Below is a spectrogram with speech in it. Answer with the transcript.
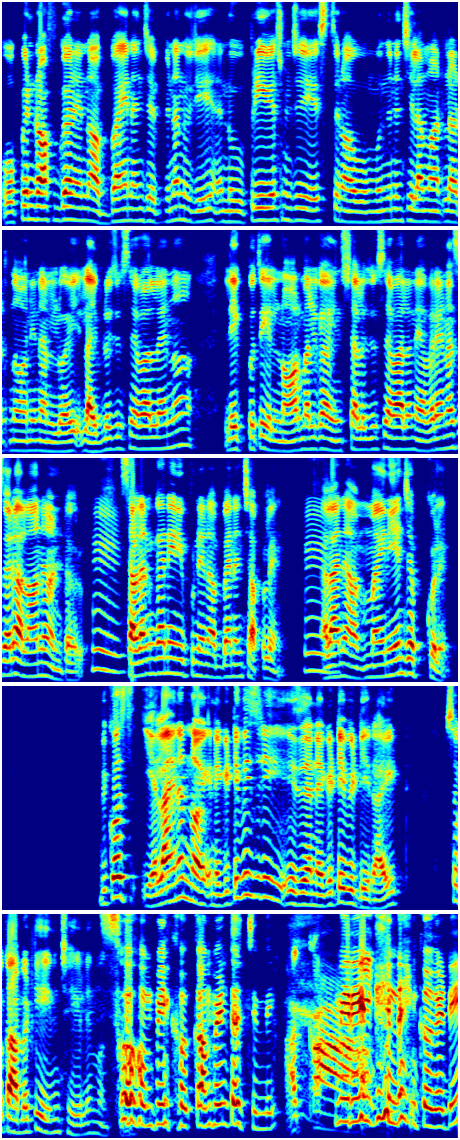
ఓపెన్గా నేను అబ్బాయిని అని చెప్పినా నువ్వు చే నువ్వు ప్రీవియస్ నుంచి చేస్తున్నావు ముందు నుంచి ఇలా మాట్లాడుతున్నావు అని నన్ను లైవ్లో చూసే వాళ్ళైనా లేకపోతే నార్మల్గా ఇన్స్టాలో చూసే వాళ్ళని ఎవరైనా సరే అలానే అంటారు. సడన్గా నేను ఇప్పుడు నేను అబ్బాయిని అని చెప్పలేను. అలానే అమ్మాయిని అని చెప్పుకోలేను. బికాస్ ఎలా అయినా negativity is a negativity right so కాబట్టి ఏం చేయలేము. సో మీకు కమెంట్ వచ్చింది. అక్క! మీ రీల్ కింద ఇంకొకటి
